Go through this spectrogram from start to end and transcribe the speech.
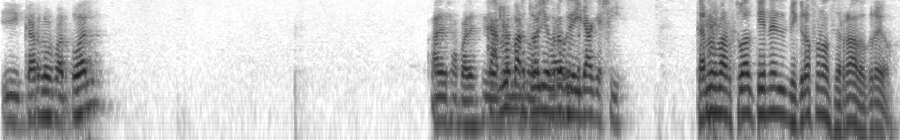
¿Y Carlos Bartual? Ha desaparecido. Carlos Bartol yo creo que dirá que sí. Carlos Bartual tiene el micrófono cerrado, creo.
